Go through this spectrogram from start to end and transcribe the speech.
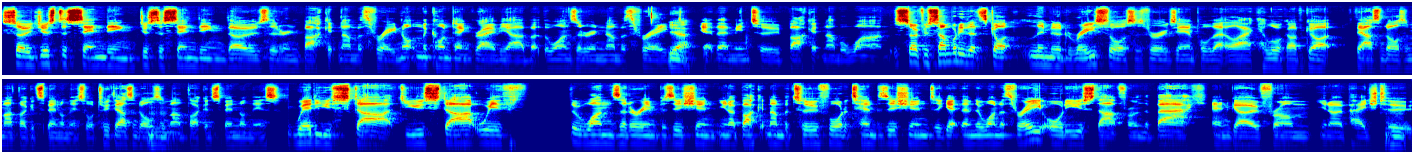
So just ascending, just ascending those that are in bucket number three, not in the content graveyard, but the ones that are in number three, Yeah. get them into bucket number one. So for somebody that's got limited resources, for example, that like, look, I've got thousand dollars a month I could spend on this, or two thousand dollars a mm-hmm. month I can spend on this. Where do you start? Do you start with the ones that are in position, you know, bucket number two, four to ten position to get them to one to three, or do you start from the back and go from you know page 2 mm-hmm.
